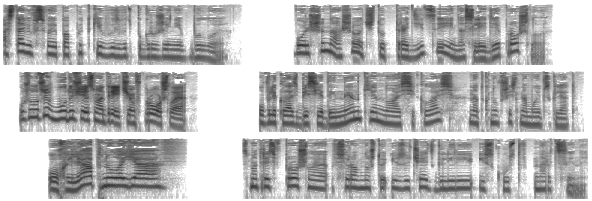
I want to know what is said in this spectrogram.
оставив свои попытки вызвать погружение в былое больше нашего чтут традиции и наследие прошлого. Уж лучше в будущее смотреть, чем в прошлое. Увлеклась беседой Ненки, но осеклась, наткнувшись на мой взгляд. Ох, и ляпнула я. Смотреть в прошлое все равно, что изучать галерею искусств Нарцины.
